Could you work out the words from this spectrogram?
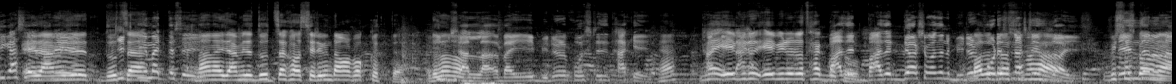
ঠিক আছে? এই যে আমি যে দুধ চা না না আমি যে দুধ চা খাওয়াচ্ছি এটা কিন্তু আমার পক্ষ থেকে ইনশাআল্লাহ ভাই এই ভিডিওর পোস্টে যে থাকে হ্যাঁ? না এই ভিডিও এই ভিডিওটা থাকবে বাজেট বাজেট দেওয়ার সময় যেন ভিডিওর পোস্ট না চেঞ্জ হয়। বিশ্বাস করে না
